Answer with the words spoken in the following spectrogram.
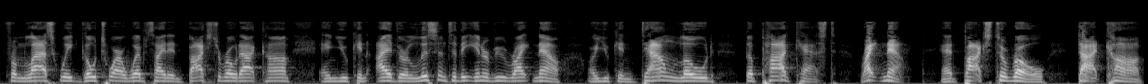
from last week, go to our website at boxtorow.com and you can either listen to the interview right now or you can download the podcast right now at boxtorow.com.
